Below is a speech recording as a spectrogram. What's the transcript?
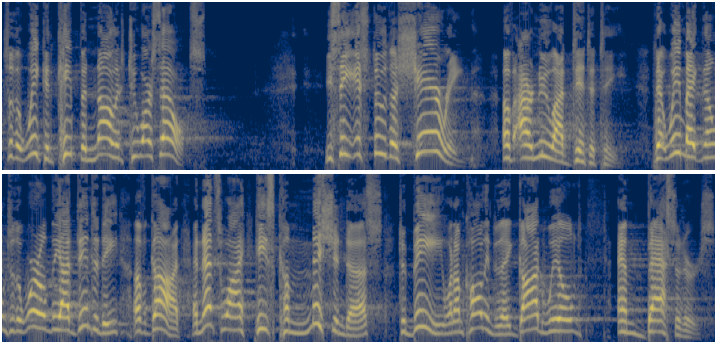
so that we could keep the knowledge to ourselves. You see, it's through the sharing of our new identity that we make known to the world the identity of God. And that's why He's commissioned us to be what I'm calling today God willed ambassadors.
